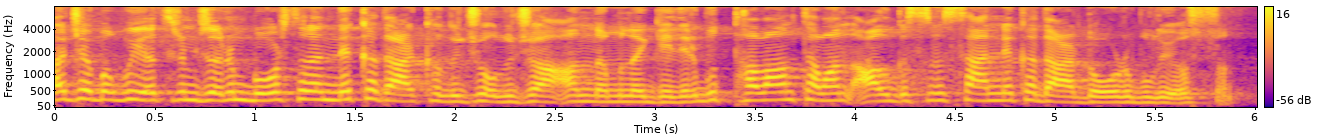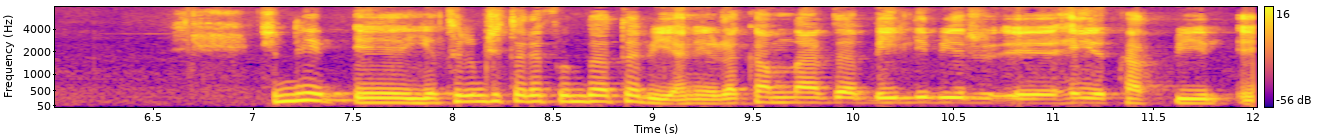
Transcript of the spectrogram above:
acaba bu yatırımcıların borsada ne kadar kalıcı olacağı anlamına gelir. Bu tavan tavan algısını sen ne kadar doğru buluyorsun? Şimdi e, yatırımcı tarafında tabii yani rakamlarda belli bir e, haircut bir e,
